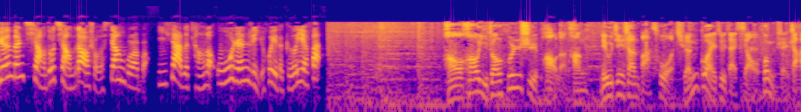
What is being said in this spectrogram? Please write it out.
原本抢都抢不到手的香饽饽，一下子成了无人理会的隔夜饭。好好一桩婚事泡了汤，刘金山把错全怪罪在小凤身上，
